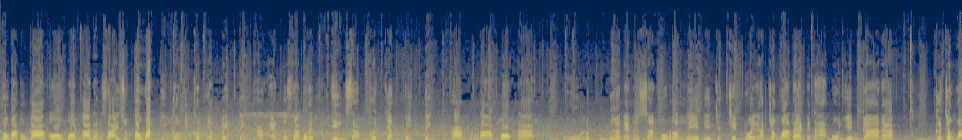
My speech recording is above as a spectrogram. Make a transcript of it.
เข้ามาตรงกลางออกบอลมาทางซ้ายสุดตวัดยิงเข้านี่ก็ยังไปติดทางแอนเดอร์สันโบเลยยิงซ้ำก็ยังไปติดทางราปอกนะอู้แล้วเหมือนแอนเดอร์สันโมราเลสเนี่ยจะเจ็บด้วยนะครับ จังหวะแรกเป็นทางโอเยนก้านะครับ คือจังหวะ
